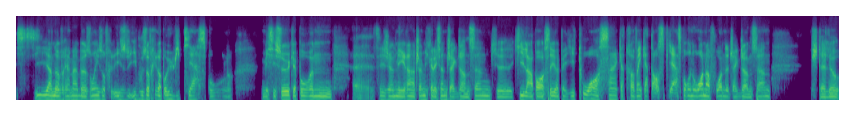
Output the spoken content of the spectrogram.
s'il en a vraiment besoin, il ne vous offrira pas 8 piastres pour. Là. Mais c'est sûr que pour une. Euh, j'ai un de mes grands chums, il collectionne Jack Johnson, qui, l'an passé a payé 394 piastres pour une one-of-one de Jack Johnson. J'étais là,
